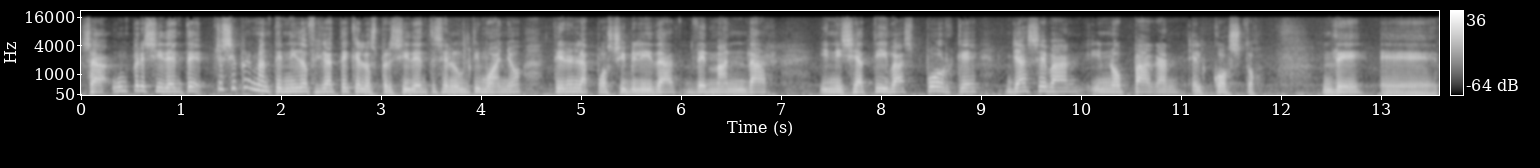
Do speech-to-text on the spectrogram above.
O sea, un presidente, yo siempre he mantenido, fíjate que los presidentes en el último año tienen la posibilidad de mandar iniciativas porque ya se van y no pagan el costo de, eh,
